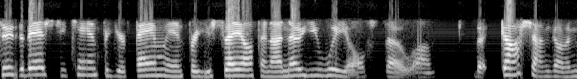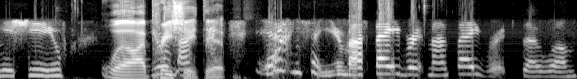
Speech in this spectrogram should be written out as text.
do the best you can for your family and for yourself. And I know you will. So, um, but gosh, I'm going to miss you. well, I appreciate that. Yeah, you're my favorite, my favorite. So, um,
